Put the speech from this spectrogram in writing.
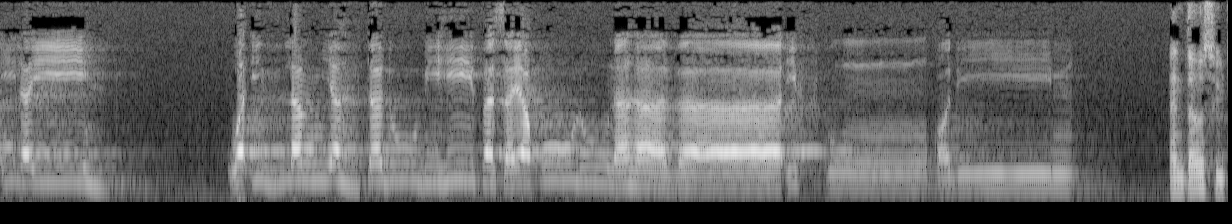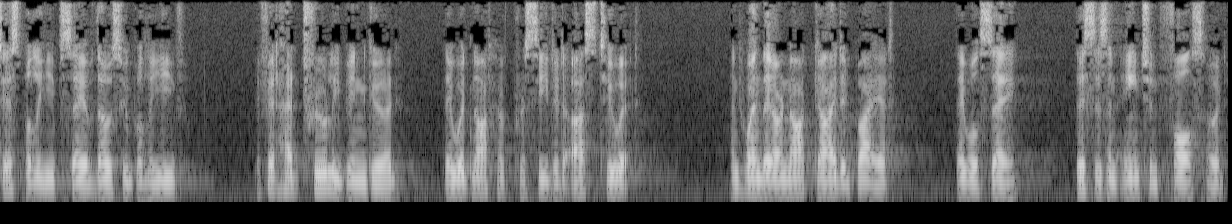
إليه وإذ لم يهتدوا به فسيقولون هذا إفك قديم And those who disbelieve say of those who believe, if it had truly been good, they would not have preceded us to it. And when they are not guided by it, they will say, This is an ancient falsehood.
